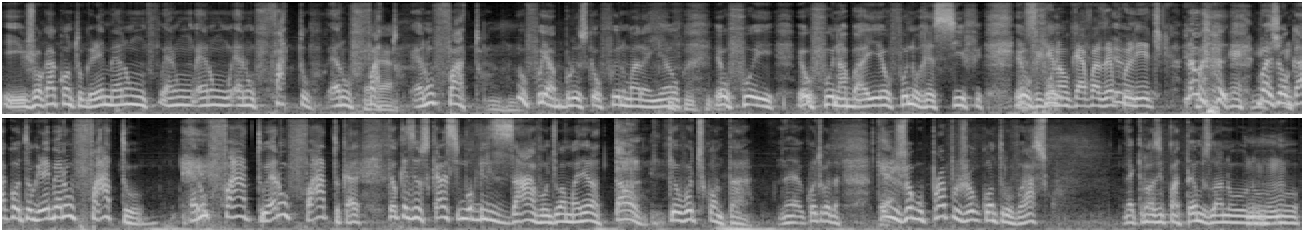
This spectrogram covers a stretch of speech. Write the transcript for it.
E jogar contra o Grêmio era um, era um, era um, era um fato, era um fato, é. era um fato. Uhum. Eu fui a Brusque, eu fui no Maranhão, eu fui, eu fui na Bahia, eu fui no Recife. Eu Esse fui... que não quer fazer eu, política. Não, mas jogar contra o Grêmio era um fato. Era um fato, era um fato, cara. Então, quer dizer, os caras se mobilizavam de uma maneira tal que eu vou te contar. Né? Eu vou te contar. Aquele é. jogo, o próprio jogo contra o Vasco, né, que nós empatamos lá no, no, uhum. no,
